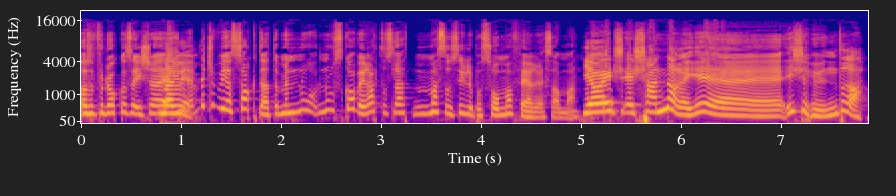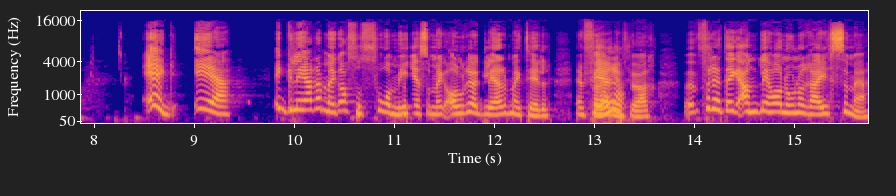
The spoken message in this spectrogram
Altså for dere som ikke Men- Jeg vet ikke om vi har sagt dette, men nå, nå skal vi rett og slett mest sannsynlig på sommerferie sammen. Ja, jeg, jeg kjenner jeg er ikke 100. Jeg er Jeg gleder meg altså så mye som jeg aldri har gledet meg til en ferie Ja. før. Fordi at jeg endelig har noen å reise med.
